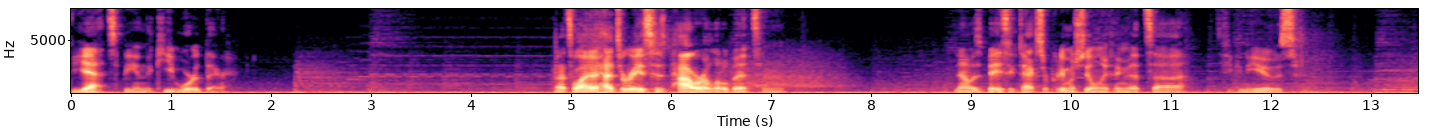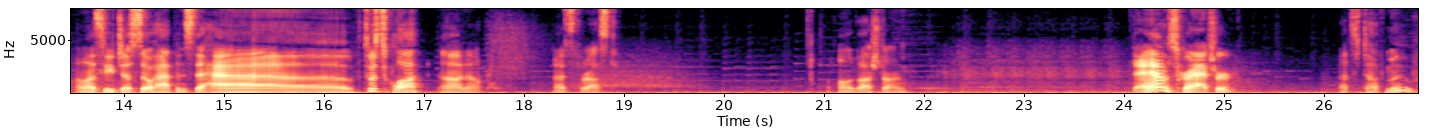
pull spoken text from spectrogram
Yet being the key word there. That's why I had to raise his power a little bit, and now his basic attacks are pretty much the only thing that uh, he can use. Unless he just so happens to have... Twister Claw? Oh, no. That's thrust. Oh gosh darn. Damn, Scratcher! That's a tough move.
